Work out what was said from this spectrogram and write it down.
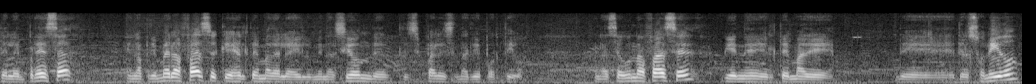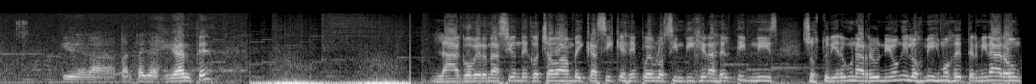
de la empresa en la primera fase, que es el tema de la iluminación del principal escenario deportivo. En la segunda fase viene el tema de, del sonido y de la pantalla gigante la gobernación de Cochabamba y caciques de pueblos indígenas del Timnis sostuvieron una reunión y los mismos determinaron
